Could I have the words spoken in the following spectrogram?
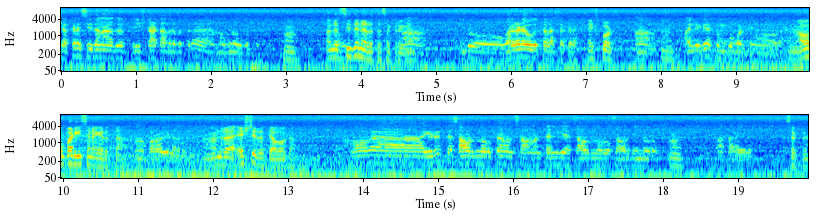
ಚಕ್ರ ಸೀಸನ್ ಆಗುತ್ತೆ ಸ್ಟಾರ್ಟ್ ಆದ್ರೆ ಬಿಟ್ಟರೆ ಮಂಗ್ಳೂರ್ ಬರ್ತೀವಿ ಹಾಂ. ಅಂದರೆ ಸೀಸನ್ ಇರುತ್ತೆ ಸಕ್ಕರೆ ಇದು ಹೊರಗಡೆ ಹೋಗುತ್ತಲ್ಲ ಸಕ್ಕರೆ ಎಕ್ಸ್ಪೋರ್ಟ್ ಹಾಂ. ಅಲ್ಲಿಗೆ ತುಂಬು ಬರ್ತೀನಿ ಅವಾಗ. ಬಾಡಿಗೆ ಚೆನ್ನಾಗಿರುತ್ತಾ? ಹಾಂ ಪರವಾಗಿಲ್ಲ ಅಂದ್ರೆ ಅಂದರೆ ಎಷ್ಟಿರುತ್ತೆ ಅವಾಗ? ಅವಾಗ ಇರುತ್ತೆ ಸಾವಿರದ ನೂರು ರೂಪಾಯಿ ಒಂದು ಸಾವಿರ ಟನ್ಗೆ ಸಾವಿರದ ನೂರು ಸಾವಿರದ ಇನ್ನೂರು. ಆ ಥರ ಇರುತ್ತೆ. ಸಕ್ಕರೆ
